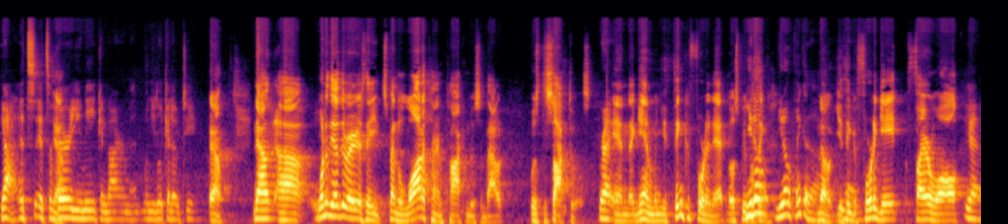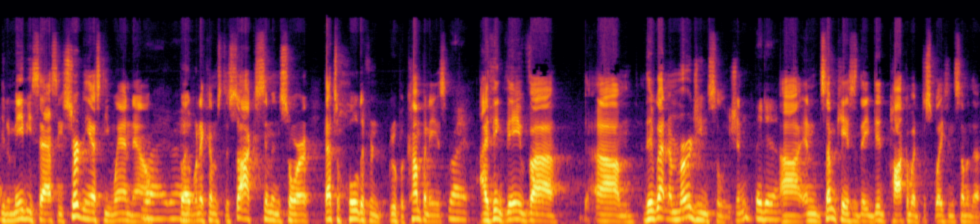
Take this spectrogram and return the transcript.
yeah, it's it's a Yeah. very unique environment when you look at OT. Yeah. Now, uh, one of the other areas they spend a lot of time talking to us about was the SOC tools. Right. And again, when you think of Fortinet, most people You don't think you don't think of that. no. You think of FortiGate, firewall. Yeah. You know, maybe SASE, certainly SD WAN now. Right, right. But when it comes to SOC, SIEM and SOAR, that's a whole different group of companies. Right. I think they've uh, um, they've got an emerging solution. They do. Uh, in some cases, they did talk about displacing some of the,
